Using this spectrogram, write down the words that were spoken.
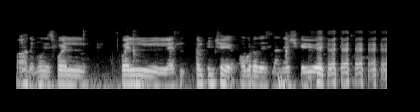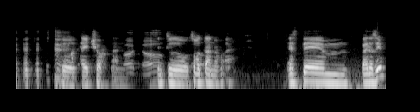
Ah, demonios, fue el. Fue el, fue el pinche ogro de Slanesh que vive en tu techo, Oh, en tu sótano. Este, pero sí.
